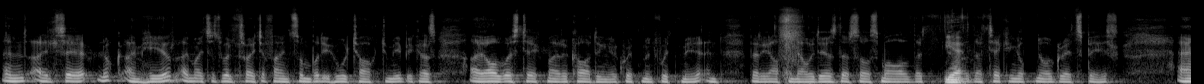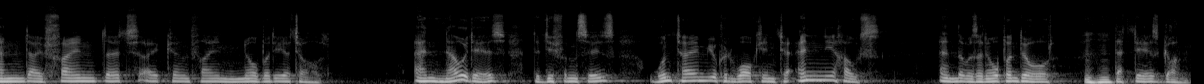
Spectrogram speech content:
And I'll say, look, I'm here. I might as well try to find somebody who will talk to me because I always take my recording equipment with me. And very often nowadays they're so small that you know, they're taking up no great space. And I find that I can find nobody at all. And nowadays, the difference is one time you could walk into any house and there was an open door. Mm-hmm. That day is gone.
